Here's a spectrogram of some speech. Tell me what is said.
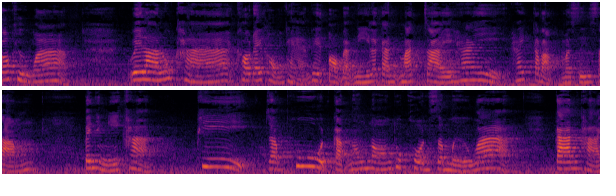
ก็คือว่า เวลาลูกค้าเขาได้ของแถมพี่เอตอบแบบนี้แล้วกันมัดใจให้ให้กลับมาซื้อซ้ำเป็นอย่างนี้ค่ะ พี่จะพูดกับน้องๆทุกคนเสมอว่า การขาย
